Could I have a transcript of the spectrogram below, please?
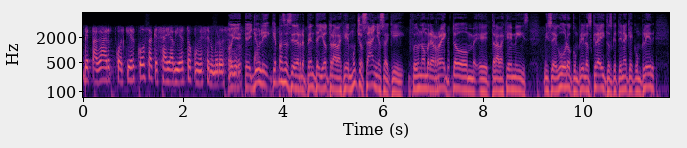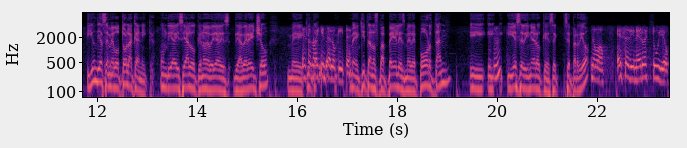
de pagar cualquier cosa que se haya abierto con ese número de seguro. Oye, eh, Julie, ¿qué pasa si de repente yo trabajé muchos años aquí? Fui un hombre recto, eh, trabajé mis, mi seguro, cumplí los créditos que tenía que cumplir y un día se me botó la canica. Un día hice algo que no debería de, haber hecho. Me Eso no hay quien te lo quite. Me quitan los papeles, me deportan ¿Y, y, ese dinero que se, se, perdió? No, ese dinero es tuyo.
